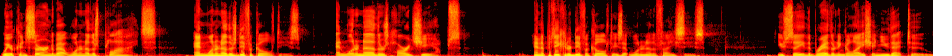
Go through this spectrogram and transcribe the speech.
We are concerned about one another's plights and one another's difficulties and one another's hardships and the particular difficulties that one another faces. You see, the brethren in Galatia knew that too.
